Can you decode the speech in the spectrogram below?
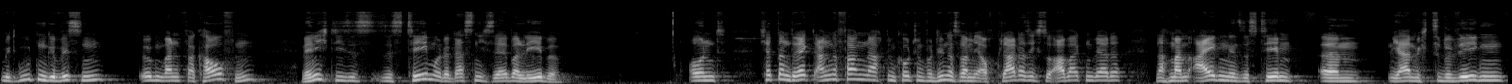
mit gutem Gewissen irgendwann verkaufen, wenn ich dieses System oder das nicht selber lebe. Und ich habe dann direkt angefangen nach dem Coaching von Tim, das war mir auch klar, dass ich so arbeiten werde, nach meinem eigenen System ähm, ja, mich zu bewegen,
